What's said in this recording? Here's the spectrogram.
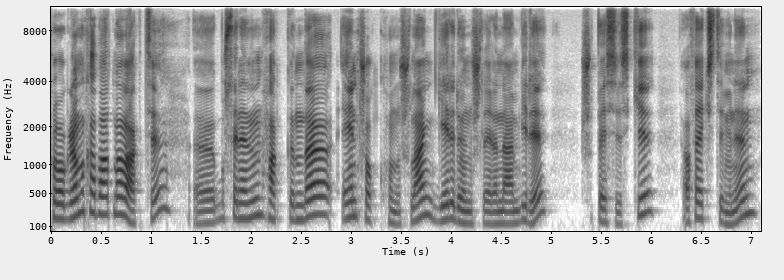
Programı kapatma vakti. E, bu senenin hakkında en çok konuşulan geri dönüşlerinden biri şüphesiz ki Afex TV'nin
